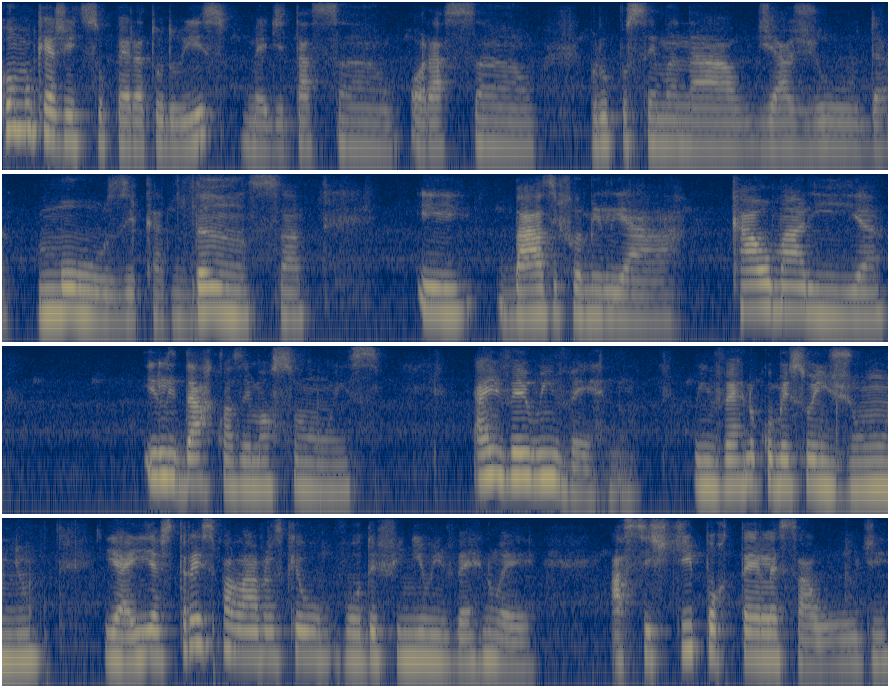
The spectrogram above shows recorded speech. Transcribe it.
Como que a gente supera tudo isso? Meditação, oração, grupo semanal de ajuda, música, dança e base familiar, calmaria e lidar com as emoções. Aí veio o inverno. O inverno começou em junho e aí as três palavras que eu vou definir o inverno é assistir por telesaúde,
